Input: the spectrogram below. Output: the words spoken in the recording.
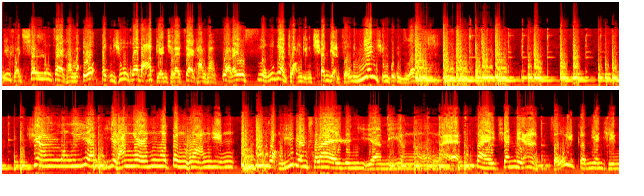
你说乾隆再看看哟灯球火把点起来再看看过来有四五个庄丁前边走个年轻公子。乾隆爷一上二目瞪双睛庄里边出来人也明。哎，在前面走一个年轻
